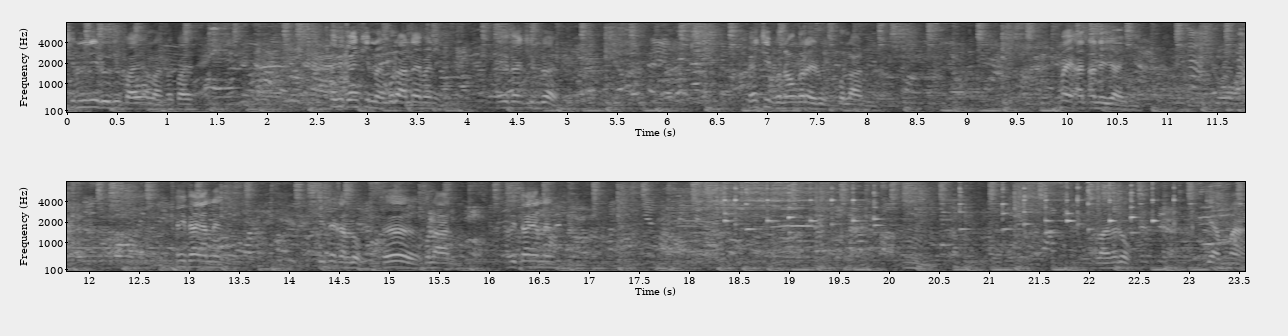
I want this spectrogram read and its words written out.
ชิมนี่ดูที่ไฟอร่อยไหมไฟให้พี่แฟงชิมหน่อยโบราณได้ไหมนี่ให้พี่แฟงชิมด้วยแฟงชิมกับน้องก็ได้ลูกโบราณไม่อันอันใหญ่ๆนี่ ให้พี่แฟงอันหนึ่งกินด้วยกันลูกเออโบราณให้พี่แฟงอันหนึ่งอืมอร่อยไหมลูกเยี่ยมมาก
